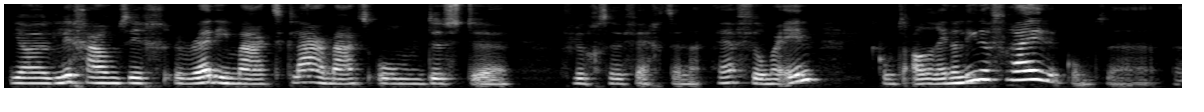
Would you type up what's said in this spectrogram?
jouw lichaam zich ready maakt, klaar maakt om dus te vluchten, vechten, nou, hè, vul maar in komt er adrenaline vrij. Er komt, eh, eh,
